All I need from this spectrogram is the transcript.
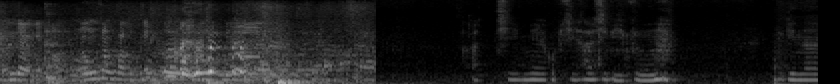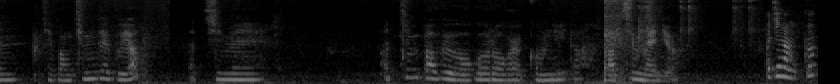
뭔지 알겠다. 영상 가서 찍고. 아침 7시 42분. 여기는 제 방 침대고요. 아침에 아침밥을 먹으러 갈 겁니다. 아침 메뉴. 오징어 묵국,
